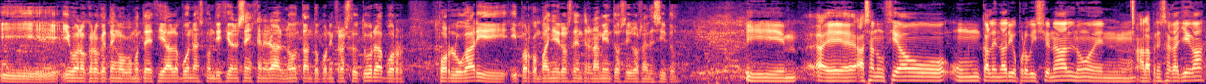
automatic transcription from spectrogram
y, y, bueno, creo que tengo, como te decía, buenas condiciones en general, ¿no? Tanto por infraestructura, por, por lugar y, y por compañeros de entrenamiento si los necesito. Y eh, has anunciado un calendario provisional ¿no? a la prensa gallega.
